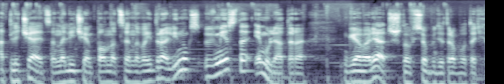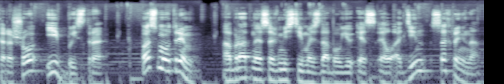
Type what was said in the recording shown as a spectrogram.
отличается наличием полноценного ядра Linux вместо эмулятора. Говорят, что все будет работать хорошо и быстро. Посмотрим. Обратная совместимость WSL1 сохранена.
